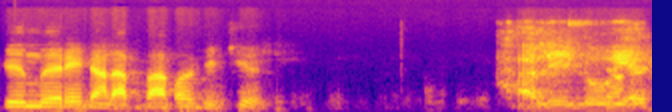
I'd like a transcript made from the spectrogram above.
demeurer dans la parole de Dieu. Alléluia.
